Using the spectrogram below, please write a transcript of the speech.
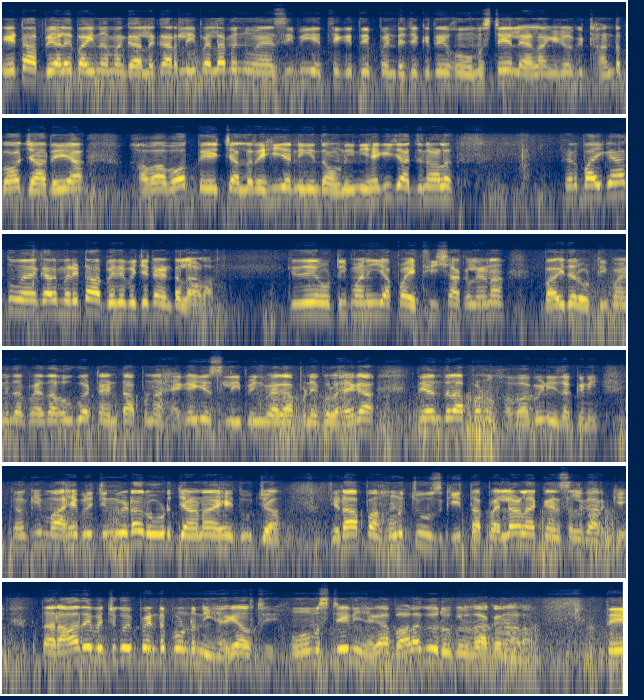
ਇਹ ਢਾਬੇ ਵਾਲੇ ਬਾਈ ਨਾਲ ਮੈਂ ਗੱਲ ਕਰ ਲਈ। ਪਹਿਲਾਂ ਮੈਨੂੰ ਐ ਸੀ ਵੀ ਇੱਥੇ ਕਿਤੇ ਪਿੰਡ 'ਚ ਕਿਤੇ ਹੋਮ ਸਟੇ ਲੈ ਲਾਂਗੇ ਕਿਉਂਕਿ ਠੰਡ ਬਹੁਤ ਜ਼ਿਆਦੇ ਆ। ਹਵਾ ਬਹੁਤ ਤੇਜ਼ ਚੱਲ ਰਹੀ ਆ। ਨੀਂਦ ਆਉਣੀ ਨਹੀਂ ਹੈਗੀ ਚੱਜ ਨਾਲ। ਫਿਰ ਬਾਈ ਕਹਿੰਦਾ ਤੂੰ ਐ ਕਰ, ਮੇਰੇ ਢਾਬੇ ਦੇ ਵਿੱਚ ਟੈਂਟ ਲਾ ਲਾ। ਕਿਤੇ ਰੋਟੀ ਪਾਣੀ ਆਪਾਂ ਇੱਥੇ ਹੀ ਛਕ ਲੈਣਾ ਬਾਈ ਦਾ ਰੋਟੀ ਪਾਣੀ ਦਾ ਫਾਇਦਾ ਹੋਊਗਾ ਟੈਂਟ ਆਪਣਾ ਹੈਗਾ ਹੀ ਸਲੀਪਿੰਗ ਬੈਗ ਆਪਣੇ ਕੋਲ ਹੈਗਾ ਤੇ ਅੰਦਰ ਆਪਾਂ ਨੂੰ ਹਵਾ ਵੀ ਨਹੀਂ ਲੱਗਣੀ ਕਿਉਂਕਿ ਮਾਹੇ ਬ੍ਰਿਜ ਨੂੰ ਜਿਹੜਾ ਰੋਡ ਜਾਣਾ ਇਹ ਦੂਜਾ ਜਿਹੜਾ ਆਪਾਂ ਹੁਣ ਚੂਜ਼ ਕੀਤਾ ਪਹਿਲਾਂ ਵਾਲਾ ਕੈਨਸਲ ਕਰਕੇ ਤਾਂ ਰਾਹ ਦੇ ਵਿੱਚ ਕੋਈ ਪਿੰਡ ਪੁੰਡ ਨਹੀਂ ਹੈਗਾ ਉੱਥੇ ਹੋਮ ਸਟੇ ਨਹੀਂ ਹੈਗਾ ਬਾਹਲਾ ਕੋਈ ਰੁਕਣ ਰਾਕਣ ਵਾਲਾ ਤੇ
